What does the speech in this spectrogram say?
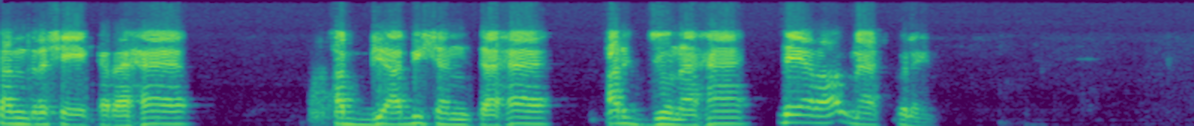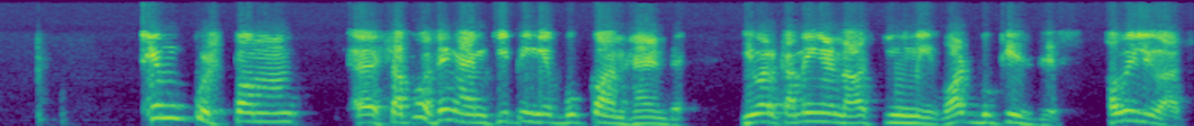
चन्द्रशेखरः अभ्य अभिशन्तः अर्जुनः दे आर् आल् मेस्कुलैन् किं पुष्पं supposing I am keeping a book on and you are coming and asking me what book is this how will you ask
